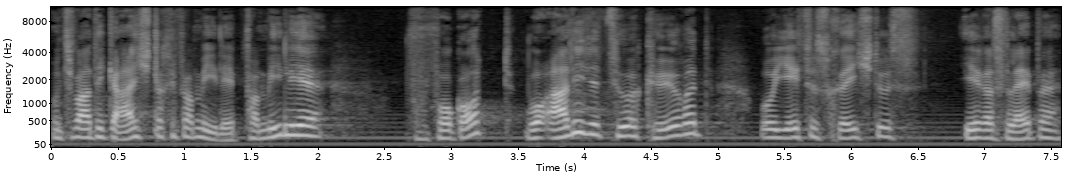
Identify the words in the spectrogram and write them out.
und zwar die geistliche Familie, die Familie von Gott, wo alle dazugehören, wo Jesus Christus ihres Leben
